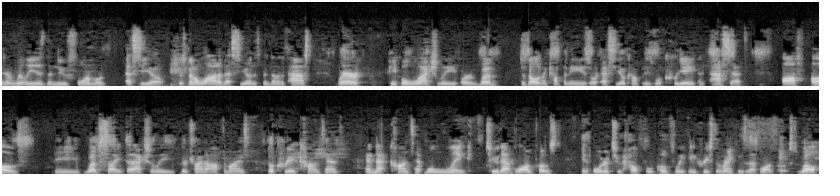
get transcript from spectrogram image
and it really is the new form of SEO. There's been a lot of SEO that's been done in the past where people will actually, or web development companies or SEO companies will create an asset off of the website that actually they're trying to optimize. They'll create content, and that content will link to that blog post in order to help hopefully increase the rankings of that blog post. Well,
